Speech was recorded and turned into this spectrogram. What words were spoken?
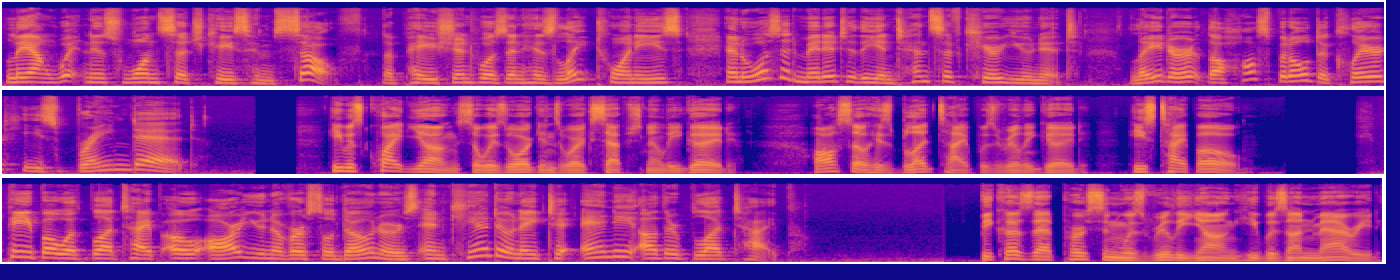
Liang witnessed one such case himself. The patient was in his late 20s and was admitted to the intensive care unit. Later, the hospital declared he's brain dead. He was quite young, so his organs were exceptionally good. Also, his blood type was really good. He's type O. People with blood type O are universal donors and can donate to any other blood type. Because that person was really young, he was unmarried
